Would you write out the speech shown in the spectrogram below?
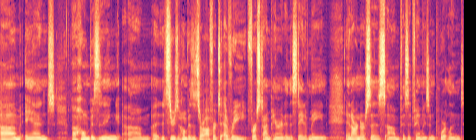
Um, and a home visiting, um, a, a, series of home visits are offered to every first time parent in the state of Maine. And our nurses um, visit families in Portland.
